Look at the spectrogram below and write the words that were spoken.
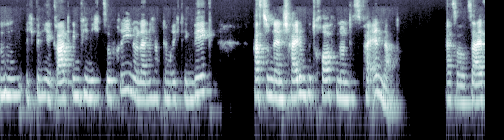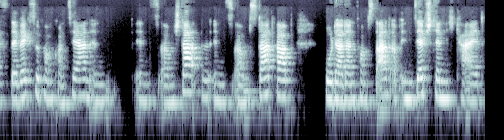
hm, ich bin hier gerade irgendwie nicht zufrieden oder nicht auf dem richtigen Weg, hast du eine Entscheidung getroffen und es verändert. Also sei es der Wechsel vom Konzern in, ins, ähm, Start, ins ähm, Start-up oder dann vom Start-up in die Selbstständigkeit.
